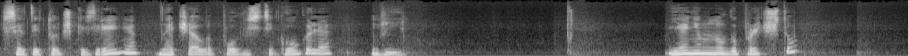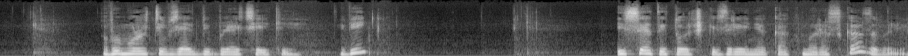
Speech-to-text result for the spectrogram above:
с этой точки зрения начало повести Гоголя «Ви». Я немного прочту – вы можете взять в библиотеке Ви, и с этой точки зрения, как мы рассказывали,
